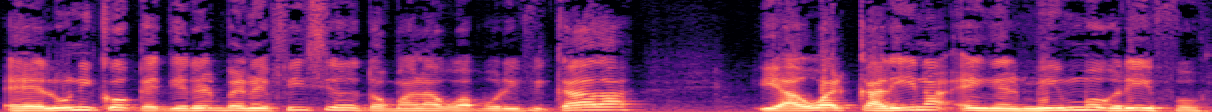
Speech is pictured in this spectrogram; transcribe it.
es el único que tiene el beneficio de tomar agua purificada y agua alcalina en el mismo grifo.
